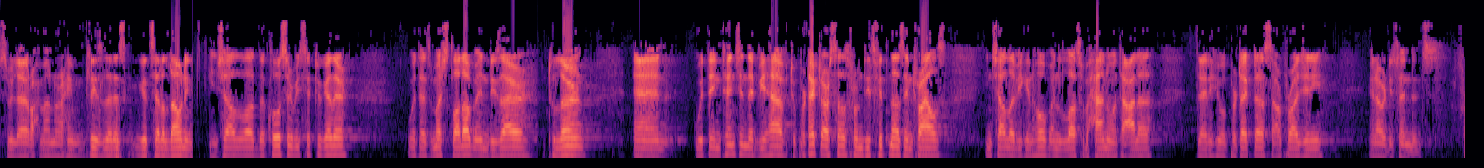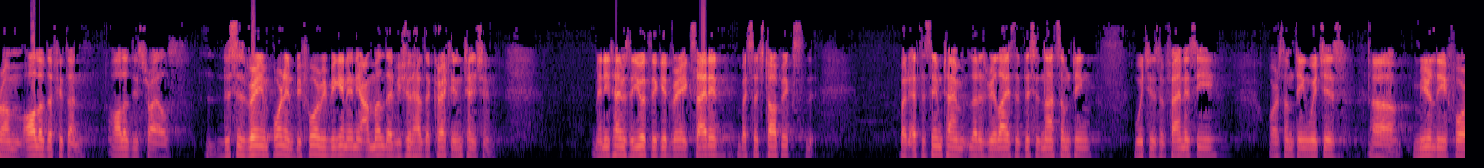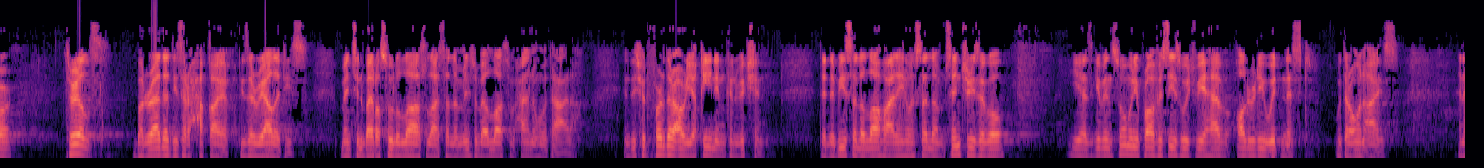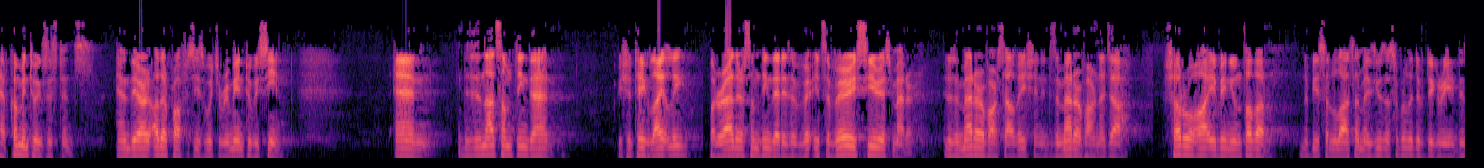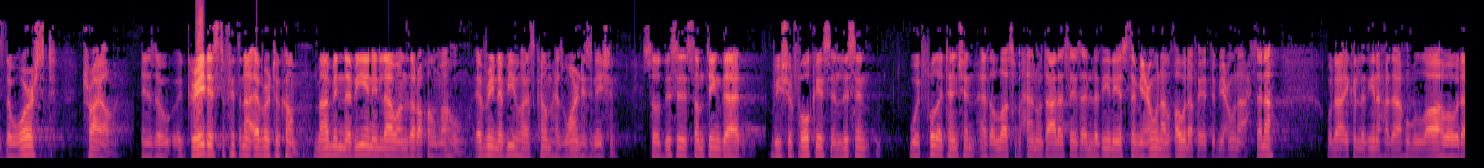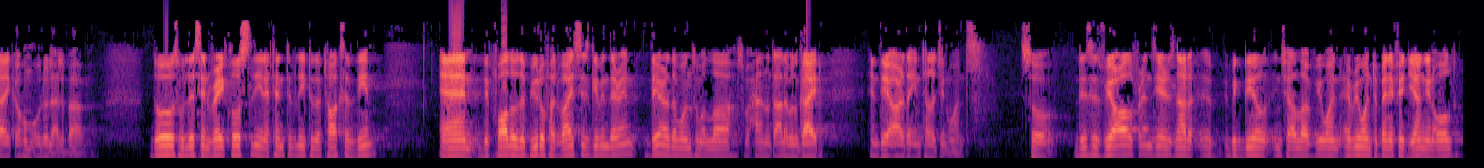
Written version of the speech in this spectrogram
Bismillah ar-Rahman ar-Rahim. Please let us get settled down. Inshallah, the closer we sit together with as much talab and desire to learn and with the intention that we have to protect ourselves from these fitnas and trials, inshallah we can hope in Allah subhanahu wa ta'ala that He will protect us, our progeny and our descendants from all of the fitan, all of these trials. This is very important before we begin any amal that we should have the correct intention. Many times the youth, they get very excited by such topics. But at the same time, let us realize that this is not something which is a fantasy or something which is uh, merely for thrills, but rather these are haqa'iq, these are realities mentioned by Rasulullah mentioned by Allah subhanahu wa ta'ala. And this should further our yaqeen and conviction. That Nabi sallallahu alayhi wa sallam, centuries ago, he has given so many prophecies which we have already witnessed with our own eyes and have come into existence. And there are other prophecies which remain to be seen. And this is not something that we should take lightly, but rather something that is a, it's a very serious matter. It is a matter of our salvation. It is a matter of our najah. شَرُّ غَائِبٍ يُنْتَظَرُ Nabi sallallahu alayhi wa has used a superlative degree. It is the worst trial. It is the greatest fitna ever to come. مَا بِن نَبِيٍّ إِلَّا وَانْذَرَ قَوْمَهُ Every Nabi who has come has warned his nation. So this is something that we should focus and listen with full attention as Allah subhanahu wa ta'ala says الَّذِينَ يَسْتَمِعُونَ الْقَوْلَ فَيَتَّبِعُونَ أَحْسَنَهُ أُولَٰئِكَ الَّذِينَ هَدَاهُمُ اللَّهُ وَأُولَٰئِكَ هُمْ أُولُو الْأَلْبَابِ Those who listen very closely and attentively to the talks of deen and they follow the beautiful advices given therein, they are the ones whom Allah subhanahu wa ta'ala will guide and they are the intelligent ones. So this is, we are all friends here, it's not a, a big deal, inshallah. We want everyone to benefit, young and old.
